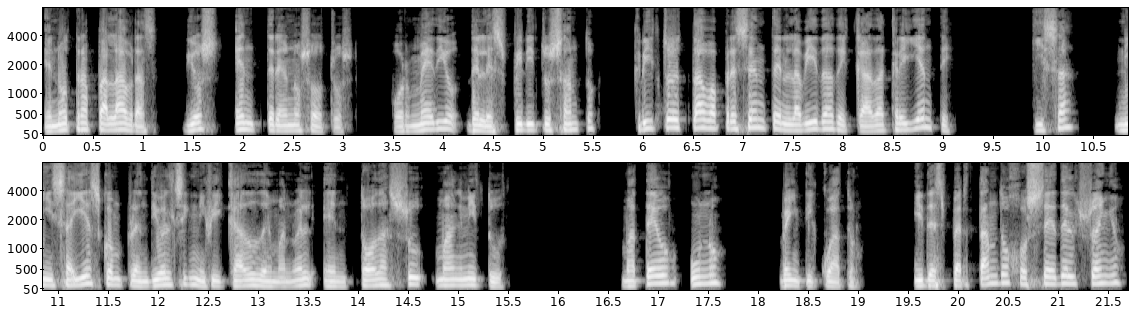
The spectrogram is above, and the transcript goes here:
En otras palabras, Dios entre nosotros. Por medio del Espíritu Santo, Cristo estaba presente en la vida de cada creyente. Quizá ni Isaías comprendió el significado de Manuel en toda su magnitud. Mateo 1, 24. Y despertando José del sueño,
